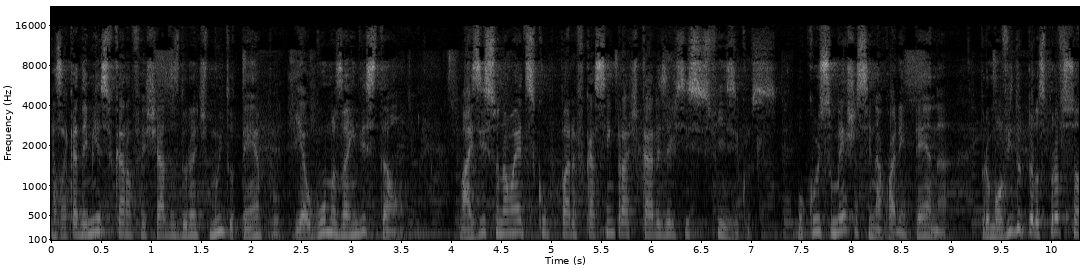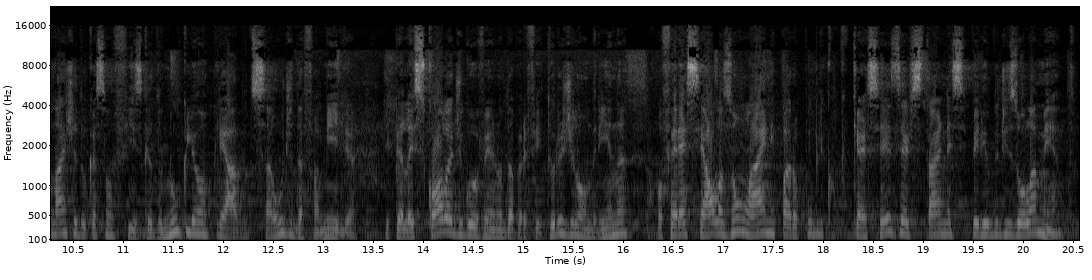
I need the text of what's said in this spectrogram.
As academias ficaram fechadas durante muito tempo e algumas ainda estão. Mas isso não é desculpa para ficar sem praticar exercícios físicos. O curso Mexa-se na Quarentena, promovido pelos profissionais de educação física do Núcleo Ampliado de Saúde da Família e pela Escola de Governo da Prefeitura de Londrina, oferece aulas online para o público que quer se exercitar nesse período de isolamento.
